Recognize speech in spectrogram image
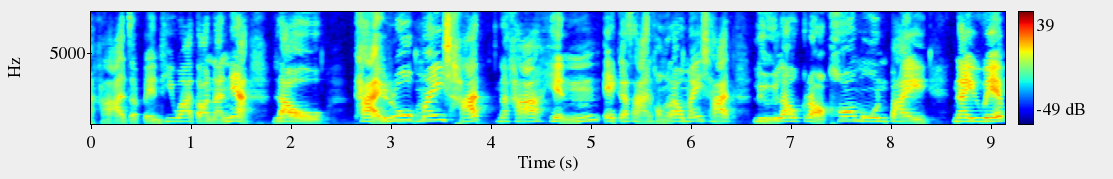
นะคะ อาจจะเป็นที่ว่าตอนนั้นเนี่ยเราถ่ายรูปไม่ชัดนะคะ เห็นเอกสารของเราไม่ชัด หรือเรากรอกข้อมูลไปในเว็บ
